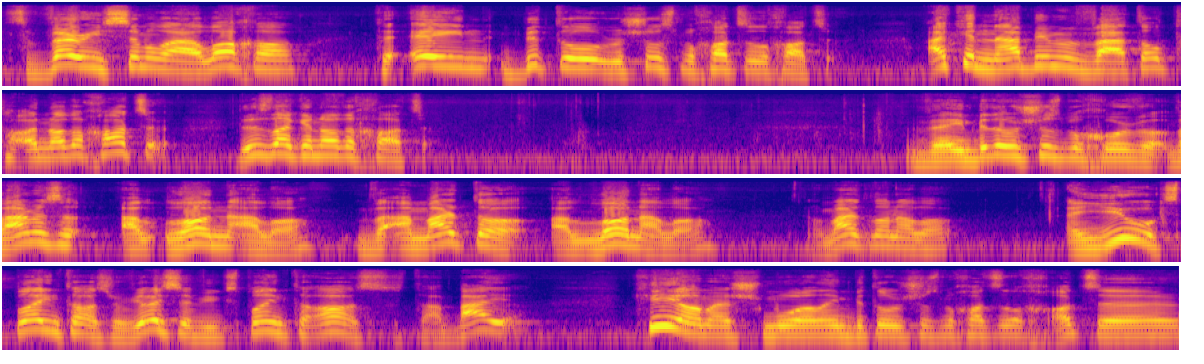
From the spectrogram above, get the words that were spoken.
It's very similar halacha to ein bittul rishus mechatzer l'chatzer. I cannot be mevatel to another chatzer. This is like another chatzer. ואם ביטל רשוס בחורבו, ואמרס לא נעלו, ואמרת לא נעלו, אמרת לא נעלו, and you explain to us, Rav Yosef, you explain to us, to Abaya, כי אומר שמואל אם ביטל רשוס מחוצר לחוצר,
